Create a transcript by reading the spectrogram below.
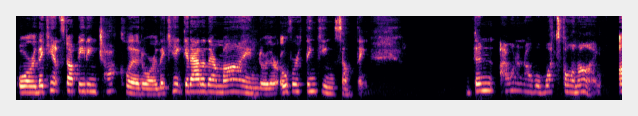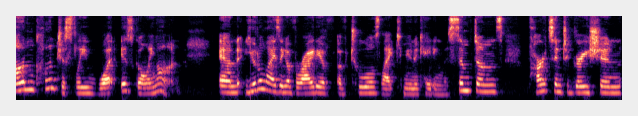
or they can't stop eating chocolate or they can't get out of their mind or they're overthinking something, then I want to know well, what's going on? Unconsciously, what is going on? And utilizing a variety of, of tools like communicating the symptoms, parts integration,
